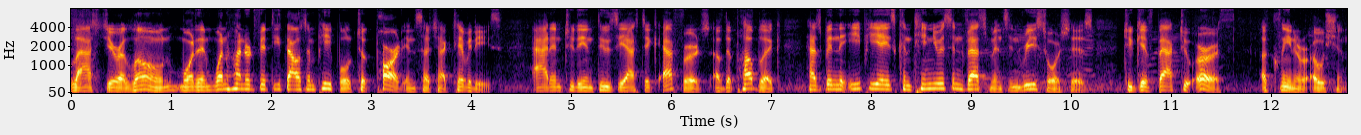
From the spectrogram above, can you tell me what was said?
Last year alone, more than 150,000 people took part in such activities. Adding to the enthusiastic efforts of the public has been the EPA's continuous investments in resources to give back to Earth a cleaner ocean.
